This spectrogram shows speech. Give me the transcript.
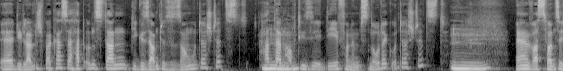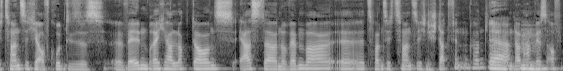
äh, die Landessparkasse hat uns dann die gesamte Saison unterstützt, hat mhm. dann auch diese Idee von einem Snowdeck unterstützt, mhm. äh, was 2020 ja aufgrund dieses äh, Wellenbrecher-Lockdowns 1. November 2020 nicht stattfinden konnte. Ja. Und dann mhm. haben wir es auf,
